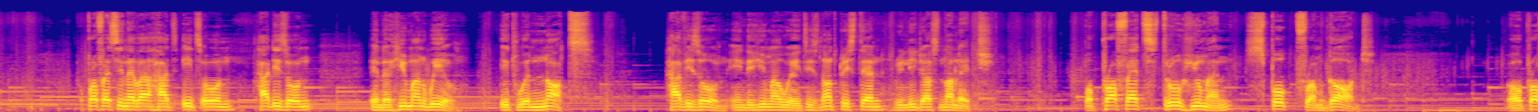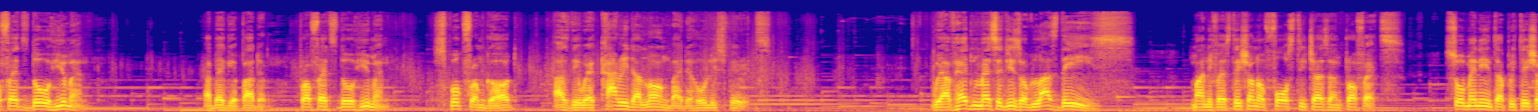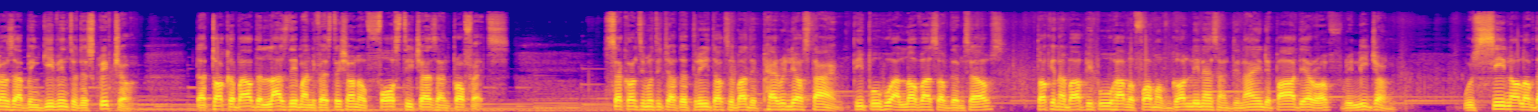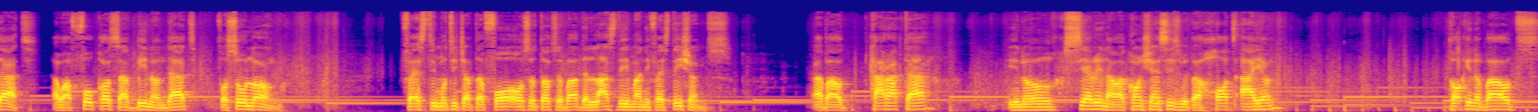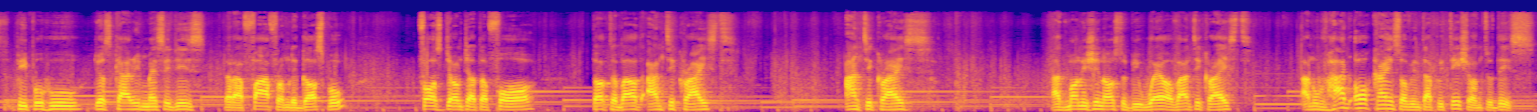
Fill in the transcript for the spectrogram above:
Prophecy never had its own, had its own in the human will. It will not have its own in the human will. It is not Christian religious knowledge. But prophets through human spoke from God. Or prophets, though human, I beg your pardon, prophets, though human, spoke from God as they were carried along by the Holy Spirit. We have heard messages of last days, manifestation of false teachers and prophets. So many interpretations have been given to the scripture that talk about the last day manifestation of false teachers and prophets. Second Timothy chapter 3 talks about the perilous time. People who are lovers of themselves, talking about people who have a form of godliness and denying the power thereof, religion. We've seen all of that. Our focus have been on that for so long. First Timothy chapter 4 also talks about the last day manifestations, about character, you know, searing our consciences with a hot iron, talking about people who just carry messages that are far from the gospel. First John chapter 4 talked about Antichrist, Antichrist, admonishing us to beware of Antichrist. And we've had all kinds of interpretation to this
